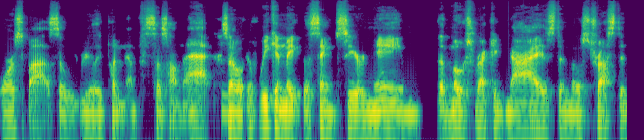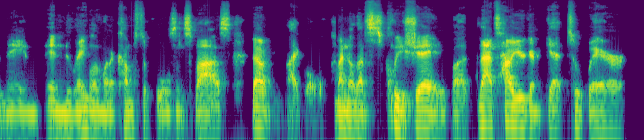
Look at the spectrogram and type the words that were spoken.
or spas. So we really put an emphasis on that. So if we can make the St. Cyr name the most recognized and most trusted name in New England when it comes to pools and spas, that would be my goal. I know that's cliche, but that's how you're going to get to where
